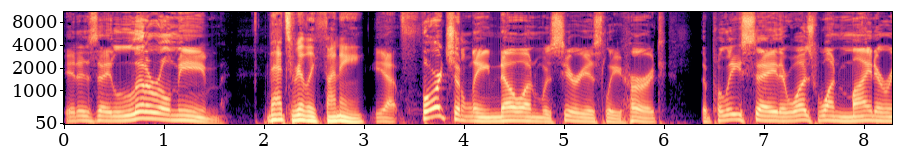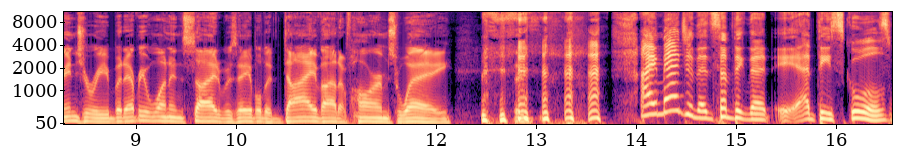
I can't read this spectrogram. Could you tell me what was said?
It is a literal meme. That's really funny. Yeah. Fortunately, no one was seriously hurt. The police say there was one minor injury, but everyone inside was able to dive out of harm's way. I imagine that's something that eh, at these schools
